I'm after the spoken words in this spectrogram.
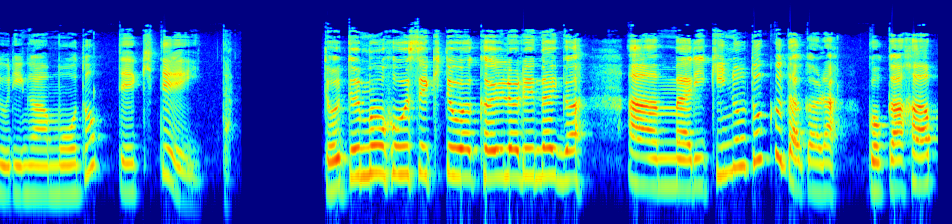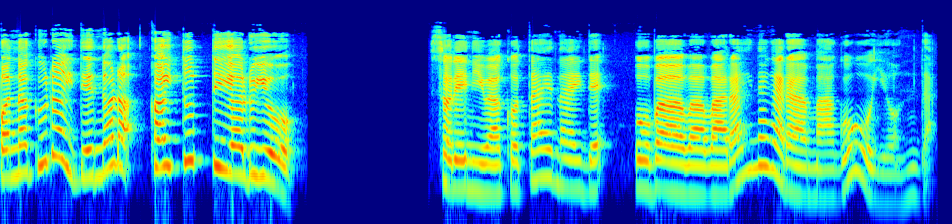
売りが戻ってきていた。とても宝石とは変えられないが、あんまり気の毒だから、五かハーパナぐらいでなら買い取ってやるよ。それには答えないで、おばあは笑いながら孫を呼んだ。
